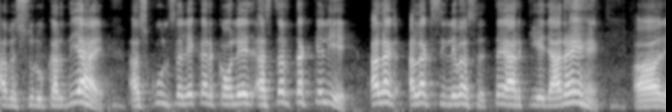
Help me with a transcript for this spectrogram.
अब शुरू कर दिया है। स्कूल से लेकर कॉलेज स्तर तक के लिए अलग अलग सिलेबस तैयार किए जा रहे हैं और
